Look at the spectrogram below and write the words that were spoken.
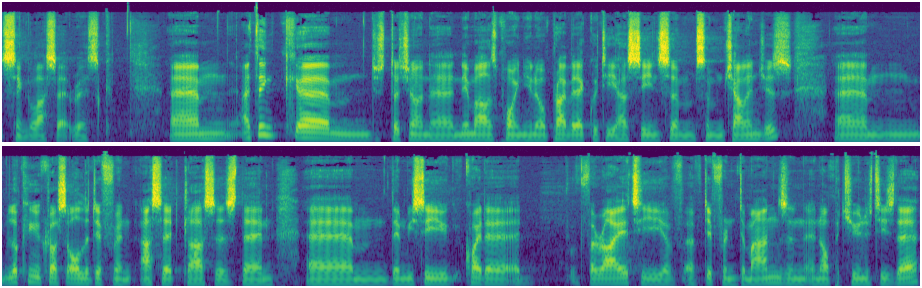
single asset risk. Um, I think um, just touching on uh, Neermal's point, you know, private equity has seen some some challenges. Um, looking across all the different asset classes, then um, then we see quite a, a variety of, of different demands and, and opportunities there.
